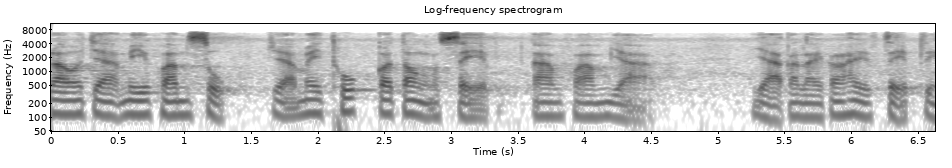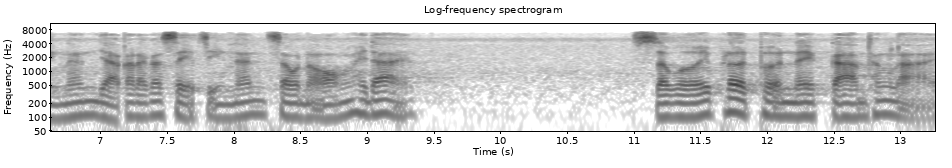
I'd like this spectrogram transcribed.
เราจะมีความสุข จะไม่ทุกข์ก็ต้องเสพตามความอยาก อยากอะไรก็ให้เสพสิ่งนั้น อยากอะไรก็เสพสิ่งนั้นสนองให้ได้สเสวยเพลิดเพลินในกามทั้งหลาย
